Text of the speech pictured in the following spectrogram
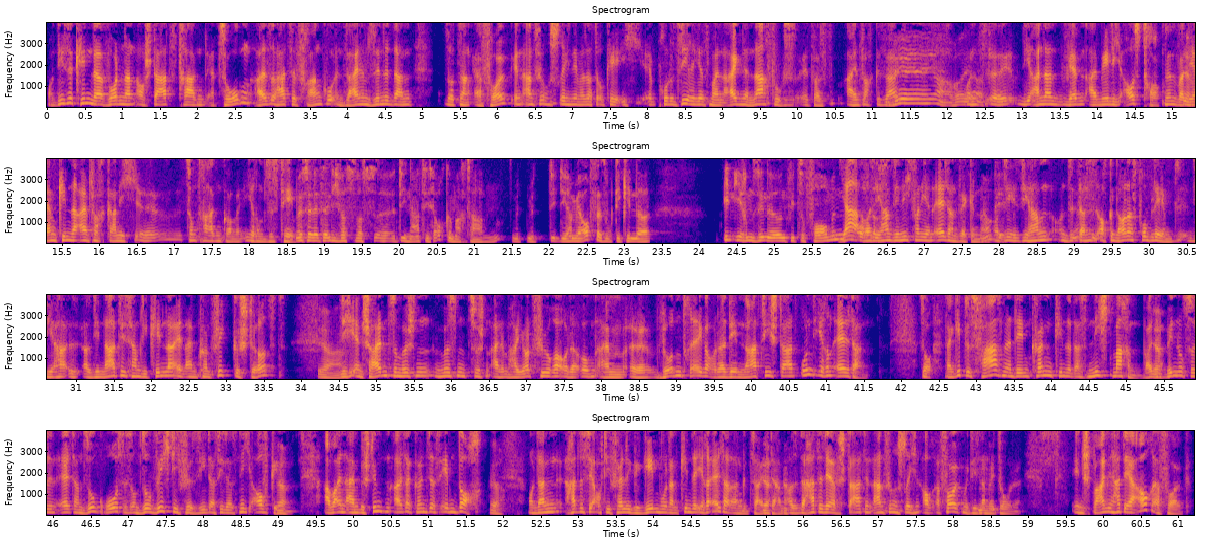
Und diese Kinder wurden dann auch staatstragend erzogen, also hatte Franco in seinem Sinne dann sozusagen Erfolg, in Anführungsstrichen, indem er sagte, okay, ich äh, produziere jetzt meinen eigenen Nachwuchs, etwas einfach gesagt. Ja, ja, ja, ja, aber Und ja. äh, die anderen werden allmählich austrocknen, weil Ja. deren Kinder einfach gar nicht äh, zum Tragen kommen in ihrem System. Das ist ja letztendlich was, was äh, die Nazis auch gemacht haben. ne? Mit, mit, die, die haben ja auch versucht, die Kinder in ihrem Sinne irgendwie zu formen. Ja, aber sie haben sie nicht von ihren Eltern weggenommen. Okay. Und sie, sie haben, und das ist auch genau das Problem. Die, also die Nazis haben die Kinder in einen Konflikt gestürzt, Ja. sich entscheiden zu müssen, müssen zwischen einem HJ-Führer oder irgendeinem äh, Würdenträger oder dem Nazistaat und ihren Eltern. So, dann gibt es Phasen, in denen können Kinder das nicht machen, weil Ja. die Bindung zu den Eltern so groß ist und so wichtig für sie, dass sie das nicht aufgeben. Aber in einem bestimmten Alter können sie das eben doch. Ja. Und dann hat es ja auch die Fälle gegeben, wo dann Kinder ihre Eltern angezeigt Ja, haben. ja. Also da hatte der Staat in Anführungsstrichen auch Erfolg mit Mhm. dieser Methode. In Spanien hatte er auch Erfolg.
